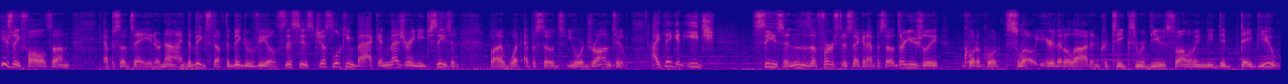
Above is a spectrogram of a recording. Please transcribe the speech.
usually falls on episodes 8 or 9, the big stuff, the big reveals. This is just looking back and measuring each season by what episodes you're drawn to. I think in each seasons, the first or second episodes are usually quote unquote slow. You hear that a lot in critiques and reviews following the de- debut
